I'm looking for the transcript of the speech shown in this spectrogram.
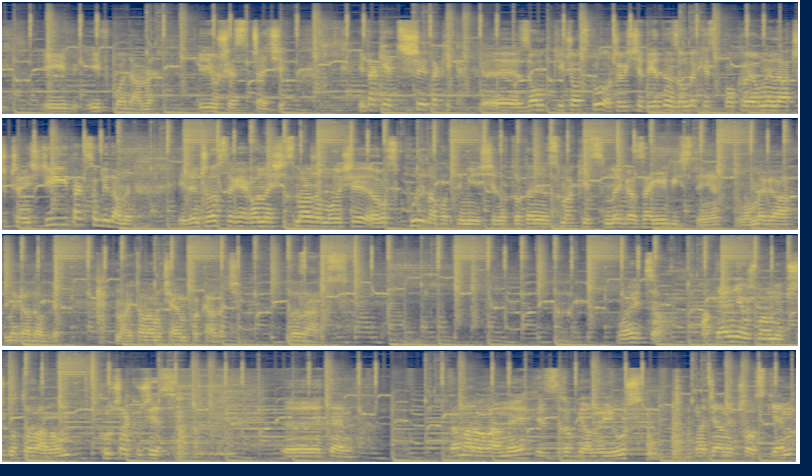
i, i wkładamy. I już jest trzeci. I takie trzy takie e, ząbki czosnku, oczywiście jeden ząbek jest pokrojony na trzy części i tak sobie damy. Jeden czosnek jak one się smażą, on się rozpływa po tym mieście, no to ten smak jest mega zajebisty, nie? No mega, mega dobry. No i to wam chciałem pokazać. Do zaraz. No i co? Patelnię już mamy przygotowaną. Kurczak już jest yy, ten zamarowany, jest zrobiony już, nadziany czosnkiem.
